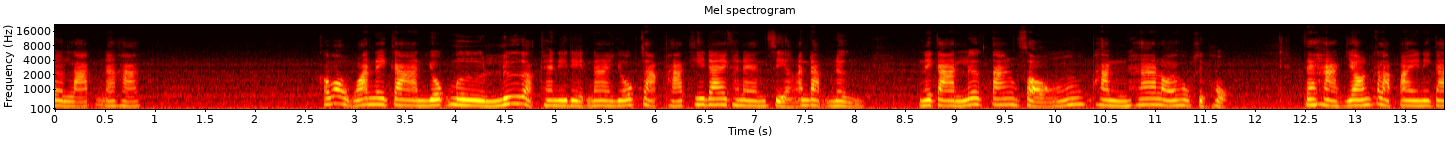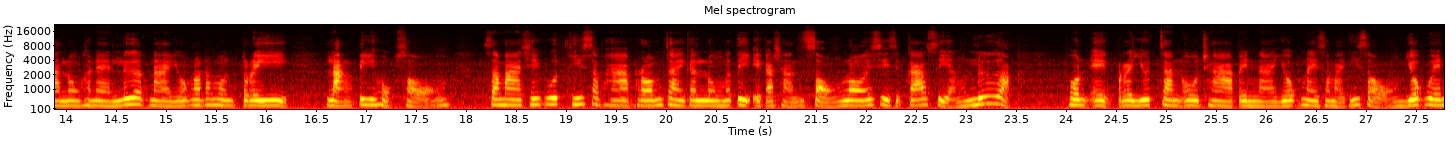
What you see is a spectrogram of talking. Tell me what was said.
ริญรัตน์นะคะ เขาบอกว่าในการยกมือเลือกแคนดิเดตนายกจากพรรคที่ได้คะแนนเสียงอันดับหนึ่งในการเลือกตั้ง 2,566 แต่หากย้อนกลับไปในการลงคะแนนเลือกนายกรัฐมนตรีหลังปี 62 สมาชิกวุฒิสภาพร้อมใจกันลงมติเอกฉัน 249 เสียงเลือก พลเอกประยุทธ์จันโอชาเป็นนายกในสมัยที่สอง ยกเว้น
